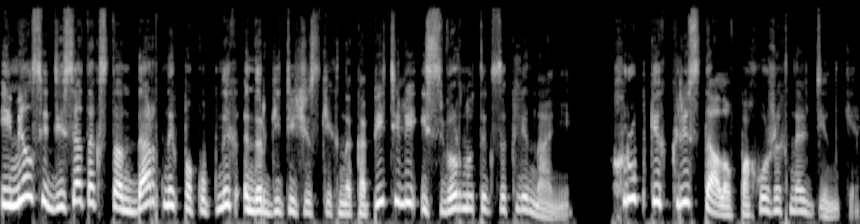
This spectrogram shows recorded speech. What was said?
имелся десяток стандартных покупных энергетических накопителей и свернутых заклинаний, хрупких кристаллов, похожих на льдинки.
